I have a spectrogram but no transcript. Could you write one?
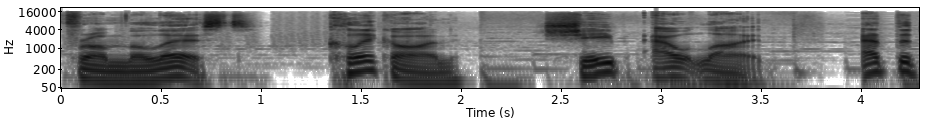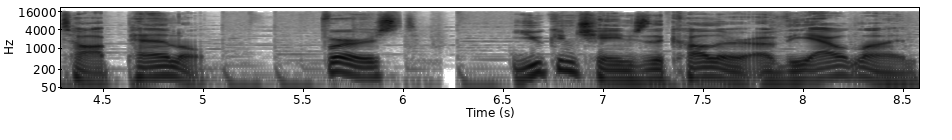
from the list. Click on Shape Outline at the top panel. First, you can change the color of the outline.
